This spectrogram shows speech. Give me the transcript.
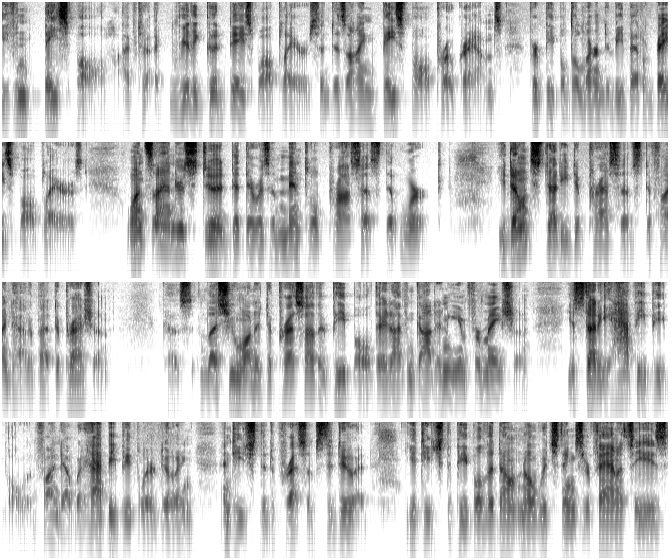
even baseball. I've tried really good baseball players and designed baseball programs for people to learn to be better baseball players. Once I understood that there was a mental process that worked, you don't study depressives to find out about depression because unless you want to depress other people, they haven't got any information. You study happy people and find out what happy people are doing and teach the depressives to do it. You teach the people that don't know which things are fantasies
